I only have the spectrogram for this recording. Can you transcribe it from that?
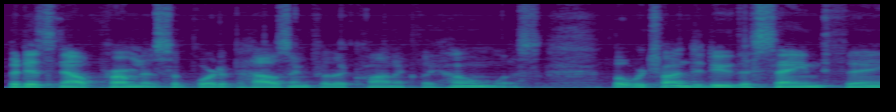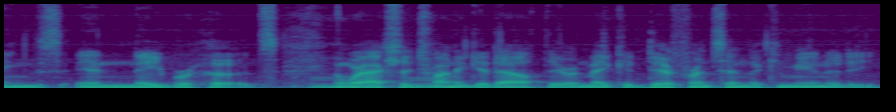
but it's now permanent supportive housing for the chronically homeless. But we're trying to do the same things in neighborhoods, and we're hmm. actually trying to hmm. get out there and make a difference in the community.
